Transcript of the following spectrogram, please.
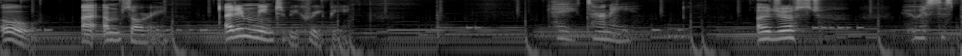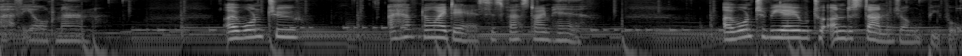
Oh, I I'm sorry. I didn't mean to be creepy. Hey, Tanny. I just... Who is this puffy old man? I want to... I have no idea. It's his first time here. I want to be able to understand young people.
